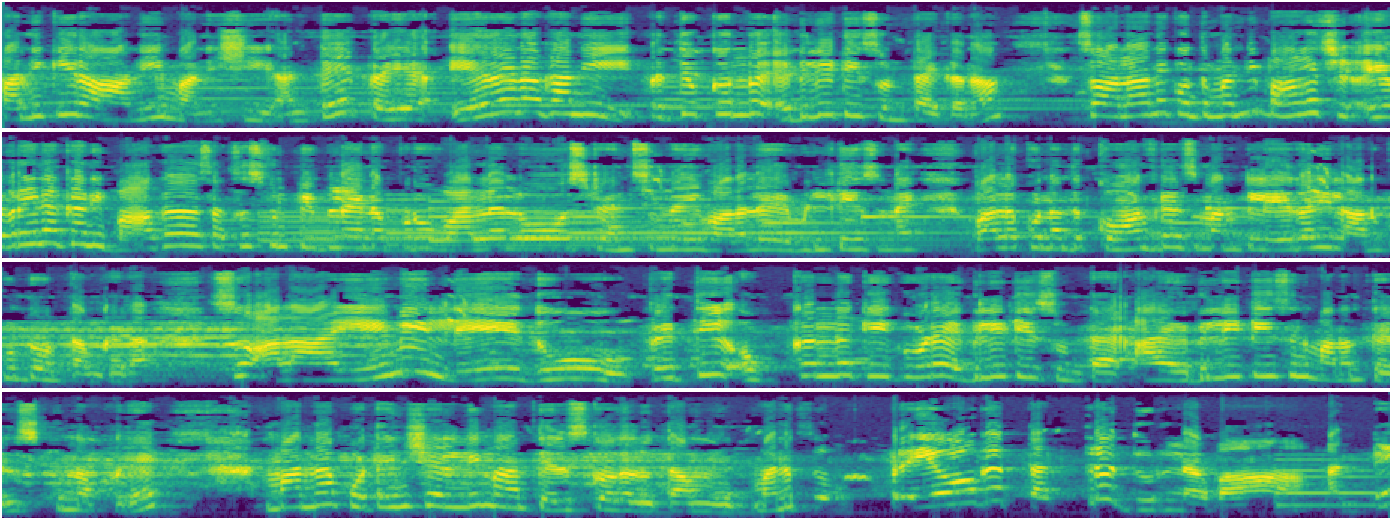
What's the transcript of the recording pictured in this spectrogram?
పనికి రాని మనిషి. అంటే ఏదైనా కానీ ప్రతి ఒక్కరిలో ఎబిలిటీస్ ఉంటాయి కదా. సో అలానే కొంతమంది బాగా ఎవరైనా కానీ బాగా సక్సెస్ఫుల్ పీపుల్ అయినప్పుడు వాళ్ళలో స్ట్రెంగ్స్ ఉన్నాయి వాళ్ళలో ఎబిలిటీస్ ఉన్నాయి వాళ్ళకు ఉన్నంత కాన్ఫిడెన్స్ మనకి లేదని ఇలా అనుకుంటూ ఉంటాం కదా. సో అలా ఏమీ లేదు. ప్రతి ఒక్కళ్ళకి కూడా ఎబిలిటీస్ ఉంటాయి. ఆ ఎబిలిటీస్ని మనం తెలుసుకున్నప్పుడే మన పొటెన్షియల్ని మనం తెలుసుకోగలుగుతాము. మన ప్రయోగ తత్ర దుర్లభ. అంటే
